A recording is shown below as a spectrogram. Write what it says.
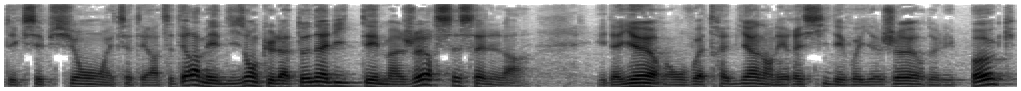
d'exceptions, etc., etc., mais disons que la tonalité majeure, c'est celle-là. Et d'ailleurs, on voit très bien dans les récits des voyageurs de l'époque,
